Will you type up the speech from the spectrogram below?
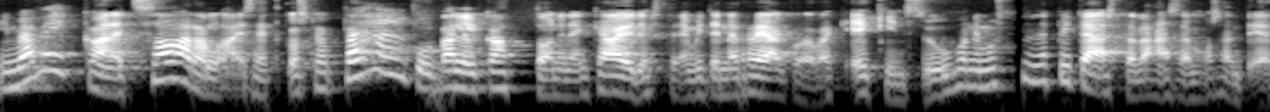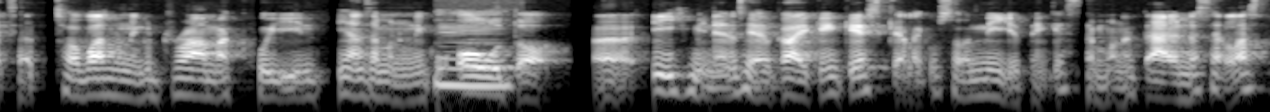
niin mä veikkaan, että saaralaiset, koska vähän kun välillä katsoo niiden käytöstä ja miten ne reagoivat vaikka Ekinsuuhun, niin musta ne pitää sitä vähän semmoisen, että se on vaan semmoinen niin drama queen, ihan semmoinen niin mm. outo ö, ihminen siellä kaiken keskellä, kun se on niin jotenkin semmoinen täynnä sellaista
